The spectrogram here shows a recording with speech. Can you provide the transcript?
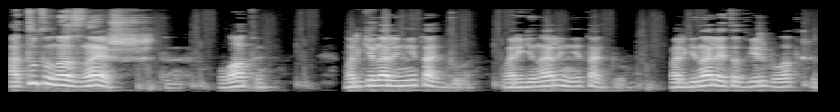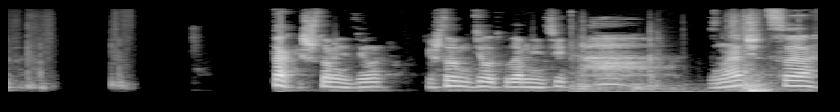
А тут у нас, знаешь, это, латы. В оригинале не так было. В оригинале не так было. В оригинале эта дверь была открыта. Так, что мне делать? И что мне делать, куда мне идти? Значится,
